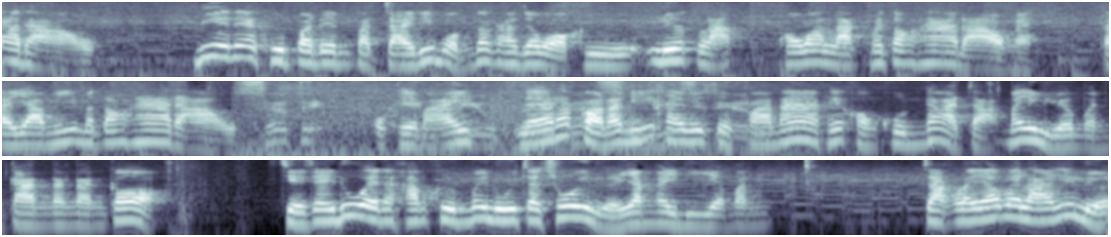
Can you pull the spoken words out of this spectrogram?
5 ดาวนี่เนี่ยคือประเด็นปัจจัยที่ผมต้องการจะบอกคือเลือกลัก เพราะว่าลักไม่ต้อง 5 ดาวไง แต่ยามิมันต้อง 5 ดาว โอเคไหม แล้วถ้าก่อนหน้านี้ใครไปสุดฟาหน้าเพชรของคุณก็อาจจะไม่เหลือเหมือนกัน ดังนั้นก็เสียใจด้วยนะครับ คือไม่รู้จะช่วยเหลือยังไงดีมัน จากระยะเวลาที่เหลือ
